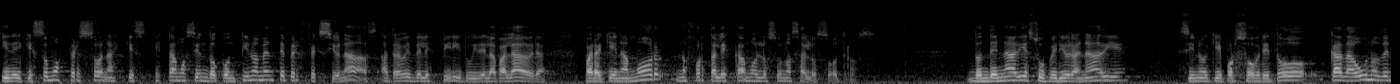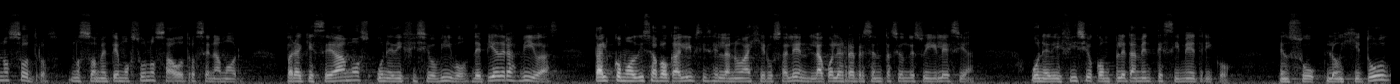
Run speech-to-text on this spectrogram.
y de que somos personas que estamos siendo continuamente perfeccionadas a través del Espíritu y de la palabra para que en amor nos fortalezcamos los unos a los otros, donde nadie es superior a nadie, sino que por sobre todo cada uno de nosotros nos sometemos unos a otros en amor, para que seamos un edificio vivo, de piedras vivas, tal como dice Apocalipsis en la Nueva Jerusalén, la cual es representación de su iglesia, un edificio completamente simétrico en su longitud,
